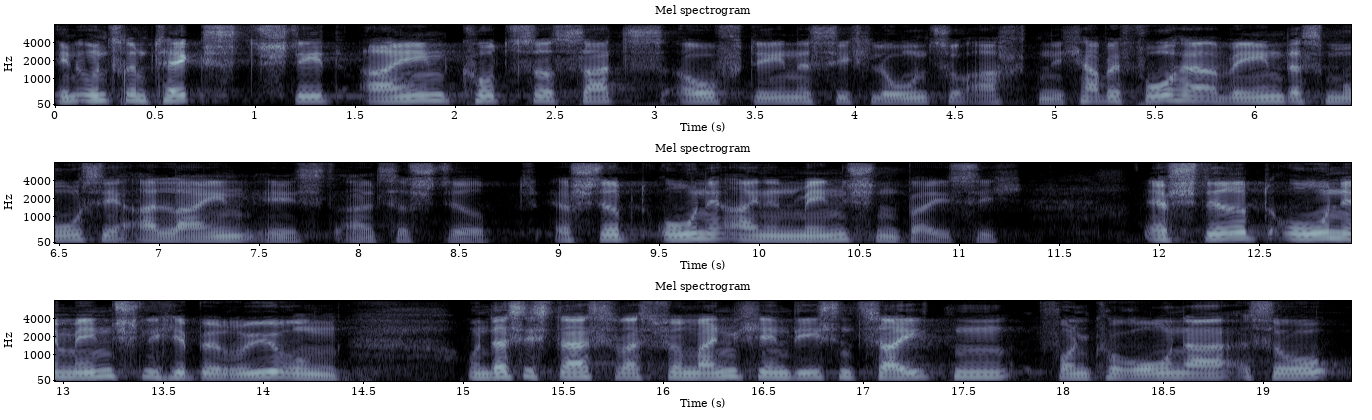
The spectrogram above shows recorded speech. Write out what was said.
In unserem Text steht ein kurzer Satz, auf den es sich lohnt zu achten. Ich habe vorher erwähnt, dass Mose allein ist, als er stirbt. Er stirbt ohne einen Menschen bei sich. Er stirbt ohne menschliche Berührung. Und das ist das, was für manche in diesen Zeiten von Corona so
